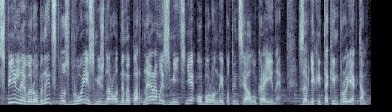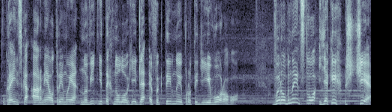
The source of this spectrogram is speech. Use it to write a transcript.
Спільне виробництво зброї з міжнародними партнерами зміцнює оборонний потенціал України. Завдяки таким проєктам українська армія отримує новітні технології для ефективної протидії ворогу. Виробництво яких ще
